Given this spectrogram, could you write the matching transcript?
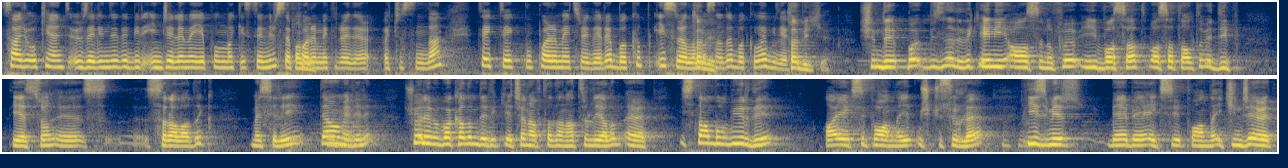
sadece o kent özelinde de bir inceleme yapılmak istenirse Tabii. parametreler açısından tek tek bu parametrelere bakıp il sıralamasına Tabii. da bakılabilir. Tabii ki. Şimdi biz ne dedik? En iyi A sınıfı, iyi vasat, vasat altı ve dip diye e, sıraladık meseleyi. Devam edelim. Şöyle bir bakalım dedik geçen haftadan hatırlayalım. Evet. İstanbul 1'di. A eksi puanla 70 küsürle. İzmir BB eksi puanla ikinci. Evet.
